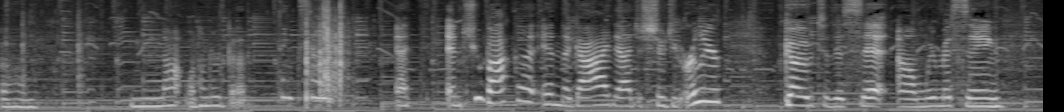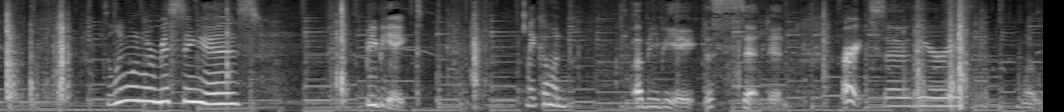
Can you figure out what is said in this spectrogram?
Um, not 100, but I think so. And, and Chewbacca and the guy that I just showed you earlier go to this set. Um, we're missing, the only one we're missing is BB-8. They come with a BB-8. This set did. Alright, so there is... Whoa.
